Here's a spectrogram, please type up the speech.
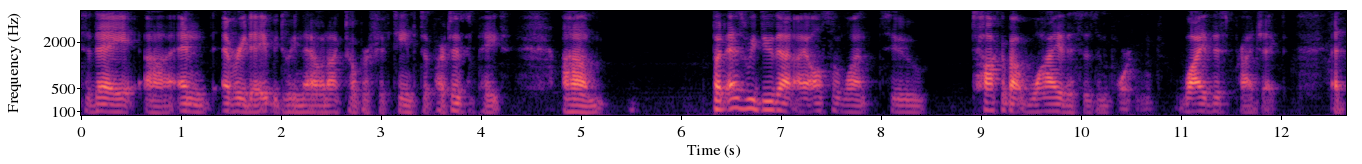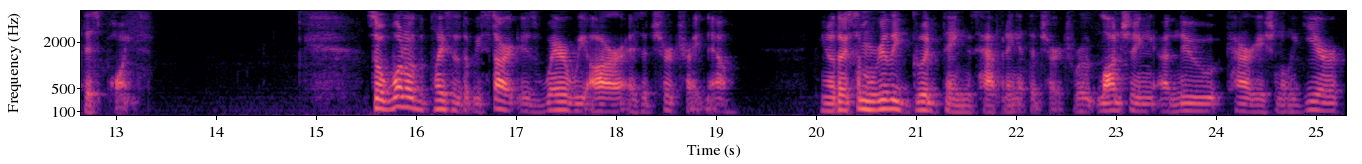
today uh, and every day between now and October 15th to participate. Um, but as we do that, I also want to talk about why this is important, why this project at this point. So one of the places that we start is where we are as a church right now. You know, there's some really good things happening at the church. We're launching a new congregational year.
